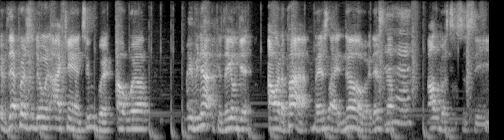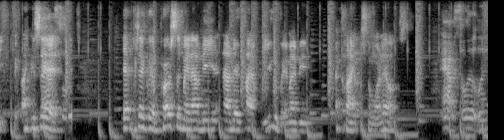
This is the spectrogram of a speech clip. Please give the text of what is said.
if that person's doing it, I can too, but oh well, maybe not because they're gonna get out of the pot. But it's like, no, that's enough uh-huh. for all of us to succeed. Like you said, Absolutely. That particular person may not be not their client for you, but it might be a client for someone else. Absolutely.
